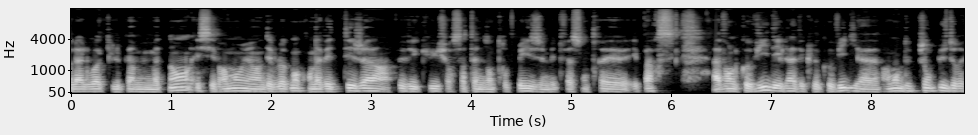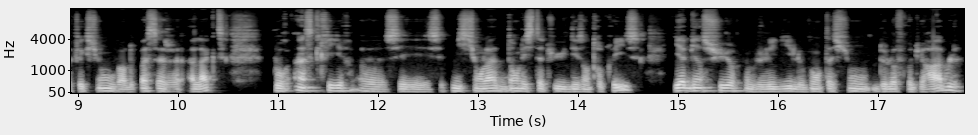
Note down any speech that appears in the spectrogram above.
la loi qui le permet maintenant. Et c'est vraiment un développement qu'on avait déjà un peu vécu sur certaines entreprises, mais de façon très éparse avant le Covid. Et là, avec le Covid, il y a vraiment de plus en plus de réflexion, voire de passage à l'acte, pour inscrire euh, cette mission-là dans les statuts des entreprises. Il y a bien sûr, comme je l'ai dit, l'augmentation de l'offre durable.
